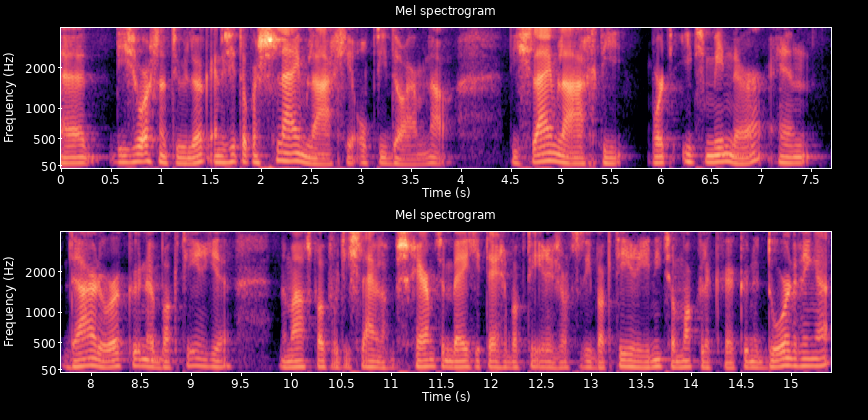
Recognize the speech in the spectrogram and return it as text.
Uh, die zorgt natuurlijk, en er zit ook een slijmlaagje op die darm. Nou, die slijmlaag die wordt iets minder en daardoor kunnen bacteriën, normaal gesproken wordt die slijmlaag beschermd een beetje tegen bacteriën, zorgt dat die bacteriën niet zo makkelijk kunnen doordringen.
